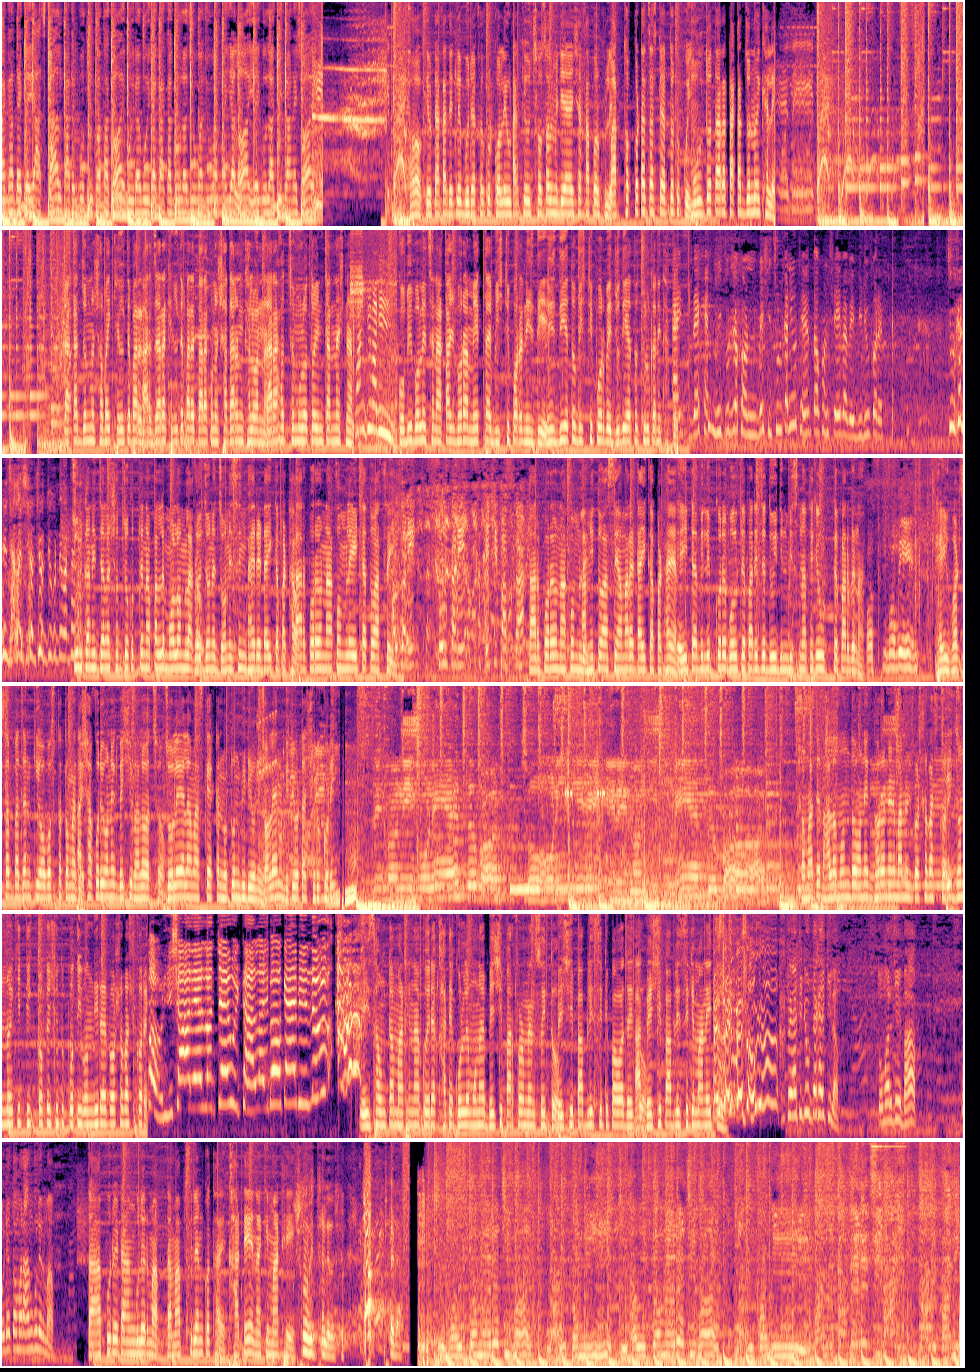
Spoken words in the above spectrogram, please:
টাকা দেখলে আজকাল কাঠের পুতুল কথা কয় বুইরা বুইরা কাকা গুলা জুয়ান জুয়ান মাইয়া লয় এগুলা কি গানে ছয়? হ কেউ টাকা দেখলে বুড়া কাকুর কলে উঠ আর কেউ সোশ্যাল মিডিয়ায় এসে কাপড় খুলে। পার্থক্যটা জাস্ট এতটুকুই। মূলত তো তারা টাকার জন্যই খেলে। টাকার জন্য সবাই খেলতে পারে আর যারা খেলতে পারে তারা কোনো সাধারণ খেলোয়াড় না। তারা হচ্ছে মূলত ইন্টারন্যাশনাল কবি বলেছেন আকাশ ভরা মেঘ তাই বৃষ্টি পড়ে নিজ দিয়ে। নিজ দিয়ে তো বৃষ্টি পড়বে যদি এত চুলকানি থাকে। দেখেন মিতুর যখন বেশি চুলকানি উঠে তখন সেইভাবে ভিডিও করে। চুলকানির জ্বালা সহ্য করতে না। চুলকানির জ্বালা সহ্য করতে না পারলে মলম লাগাও। প্রয়োজনে জনি সিং ভাইরে ডাইকা পাঠাও। তারপরেও না কমলে এইটা তো আছেই। তারপরেও না কমলে। আমি তো আছি আমারে ডাইকা পাঠায় এইটা বিলিভ করে বলতে পারি যে দুই দিন বিছনা থেকে উঠতে পারবে না। হেই হোয়াটসঅ্যাপ বাজান কি অবস্থা তোমাদের? আশা করি অনেক বেশি ভালো আছো। চলে এলাম আজকে একটা নতুন ভিডিও নিয়ে। চলেন ভিডিওটা শুরু করি। হনি হনে এতবার সোনি রে হনি হনে এতবার সমাজে ভালো মন্দ অনেক ধরনের মানুষ বসবাস করে। এই জন্যই কি টিকটকে শুধু প্রতিবন্ধীরাই বসবাস করে? এই সাউন্ডটা মাঠে না কইরা খাটে করলে মনে হয় বেশি পারফরমেন্স হইতো। বেশি পাবলিসিটি পাওয়া যাইত। আর বেশি পাবলিসিটি মানেই তো তো অ্যাটিটিউড দেখায় কি লাভ? তোমার যে ভাব ওটা তো আমার আঙ্গুলের মাপ। তা আপুর এটা আঙ্গুলের মাপ? তা মাপ ছিলেন কোথায়? খাটে নাকি মাঠে?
